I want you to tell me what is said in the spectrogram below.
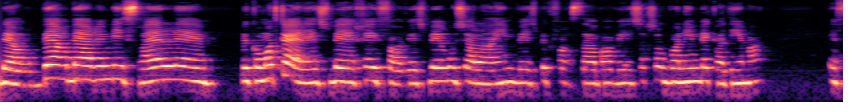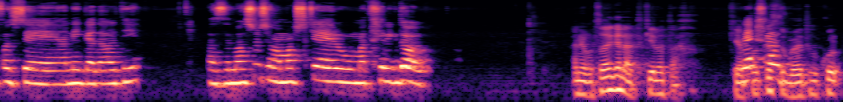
בהרבה הרבה ערים בישראל אה, מקומות כאלה, יש בחיפה ויש בירושלים ויש בכפר סבא ויש עכשיו בונים בקדימה, איפה שאני גדלתי, אז זה משהו שממש כאילו מתחיל לגדול. אני רוצה רגע להתקיל אותך, כי לך הפודקאסט על הוא באמת, הוא כול-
